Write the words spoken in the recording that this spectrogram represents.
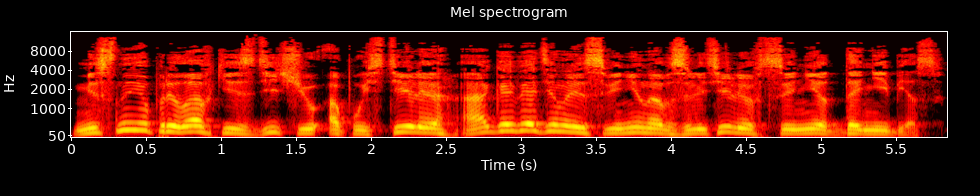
Мясные прилавки с дичью опустили, а говядина и свинина взлетели в цене до небес.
